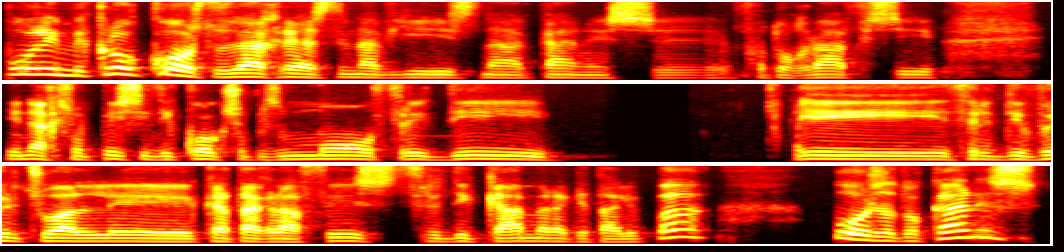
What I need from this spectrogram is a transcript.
πολύ μικρό κόστος. Δεν χρειάζεται να βγεις να κάνεις ε, φωτογράφηση ή να χρησιμοποιήσεις ειδικό εξοπλισμό 3D ή 3D virtual ε, καταγραφής, 3D κάμερα κτλ. Μπορείς να το κάνεις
